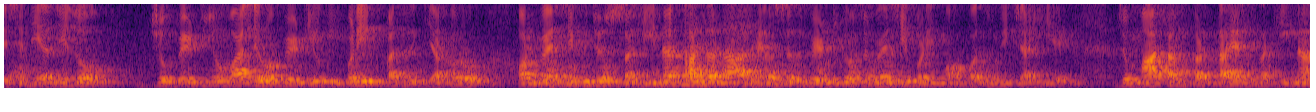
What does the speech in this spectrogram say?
इसलिए अजीज़ों, जो बेटियों वाले हो, बेटियों की बड़ी कदर किया करो। और वैसे भी जो सकीना का जदार है, उसे तो बेटियों से वैसी बड़ी मोहब्बत होनी चाहिए। जो मातम करता है सकीना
